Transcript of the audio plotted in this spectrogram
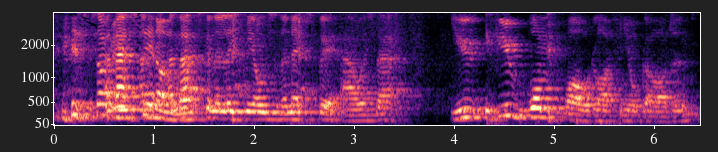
it's and, ugly that- as sin, and- and that's going to lead me on to the next bit, Al, is that you, if you want wildlife in your garden,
